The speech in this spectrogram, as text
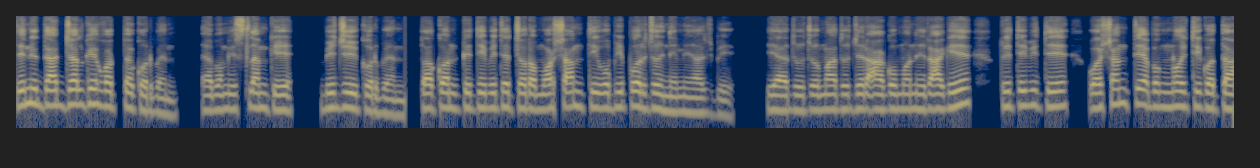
তিনি দাজ্জালকে হত্যা করবেন এবং ইসলামকে বিজয়ী করবেন। তখন পৃথিবীতে চরম অশান্তি ও বিপর্যয় নেমে আসবে। ইয়াজুজ ও মাজুজের আগমনের আগে পৃথিবীতে অশান্তি এবং নৈতিকতা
